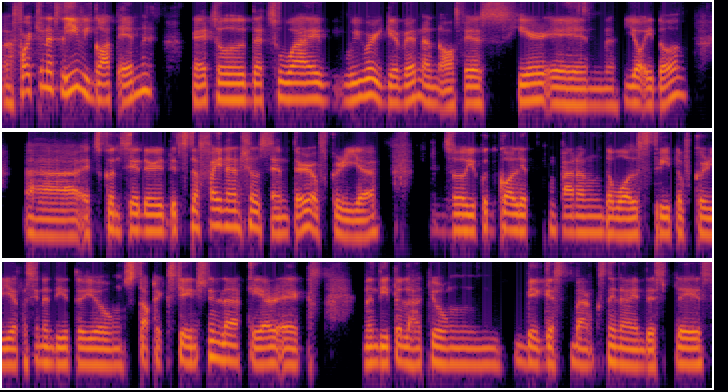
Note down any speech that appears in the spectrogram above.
Uh, fortunately, we got in. Right, so that's why we were given an office here in Yoido. Uh, it's considered it's the financial center of Korea. So you could call it parang the Wall Street of Korea kasi nandito yung stock exchange nila, KRX, nandito lahat yung biggest banks nila in this place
